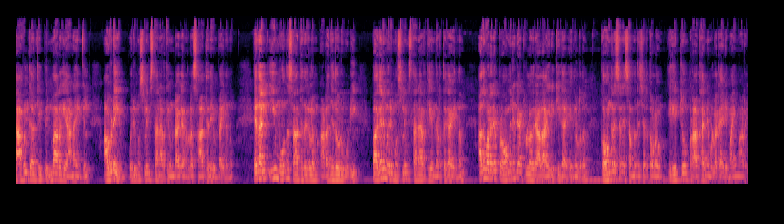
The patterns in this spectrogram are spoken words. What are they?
രാഹുൽ ഗാന്ധി പിന്മാറുകയാണ് എങ്കിൽ അവിടെയും ഒരു മുസ്ലിം സ്ഥാനാർത്ഥി ഉണ്ടാകാനുള്ള സാധ്യതയുണ്ടായിരുന്നു. എന്നാൽ ഈ മൂന്ന് സാധ്യതകളും അടഞ്ഞതോടുകൂടി പകരം ഒരു മുസ്ലിം സ്ഥാനാർത്ഥിയെ നിർത്തുക എന്നും അത് വളരെ പ്രോമിനന്റ് ആയിട്ടുള്ള ഒരാളായിരിക്കുക എന്നുള്ളതും കോൺഗ്രസിനെ സംബന്ധിച്ചിടത്തോളം ഏറ്റവും പ്രാധാന്യമുള്ള കാര്യമായി മാറി.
